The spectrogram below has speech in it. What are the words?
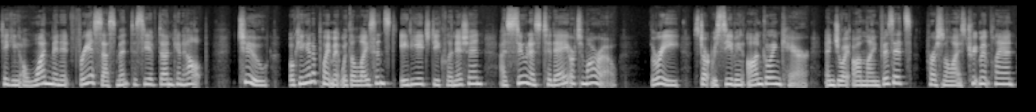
taking a one minute free assessment to see if Done can help, two, booking an appointment with a licensed ADHD clinician as soon as today or tomorrow, three, start receiving ongoing care, enjoy online visits, personalized treatment plan,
